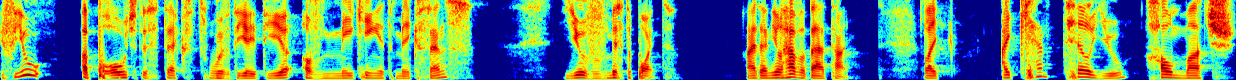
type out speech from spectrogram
If you approach this text with the idea of making it make sense, you've missed the point, right? And you'll have a bad time. Like, I can't tell you how much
